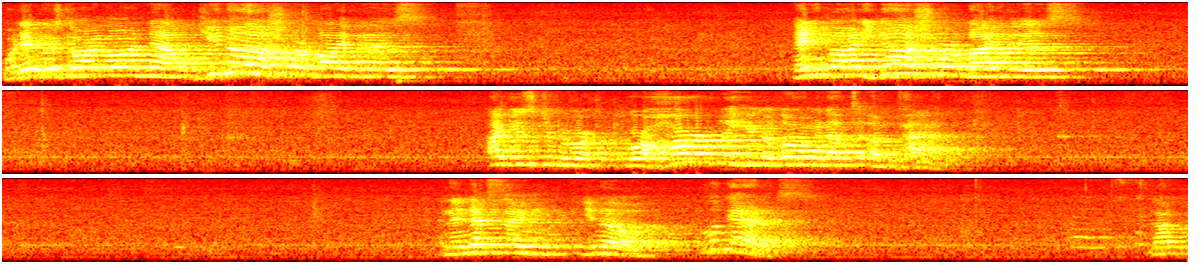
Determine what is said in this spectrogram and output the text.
Whatever's going on now, do you know how short life is? Anybody? You know how short life is? I used to remember we're hardly here long enough to unpack. And the next thing you know, look at us. Now,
